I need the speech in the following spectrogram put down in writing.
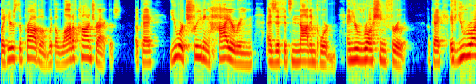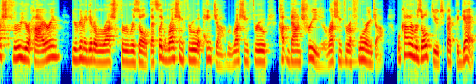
but here's the problem with a lot of contractors. Okay? You are treating hiring as if it's not important and you're rushing through it. Okay? If you rush through your hiring, you're going to get a rush through result. That's like rushing through a paint job or rushing through cutting down trees or rushing through a flooring job. What kind of result do you expect to get?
